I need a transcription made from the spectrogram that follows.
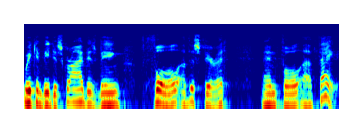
we can be described as being full of the Spirit and full of faith.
